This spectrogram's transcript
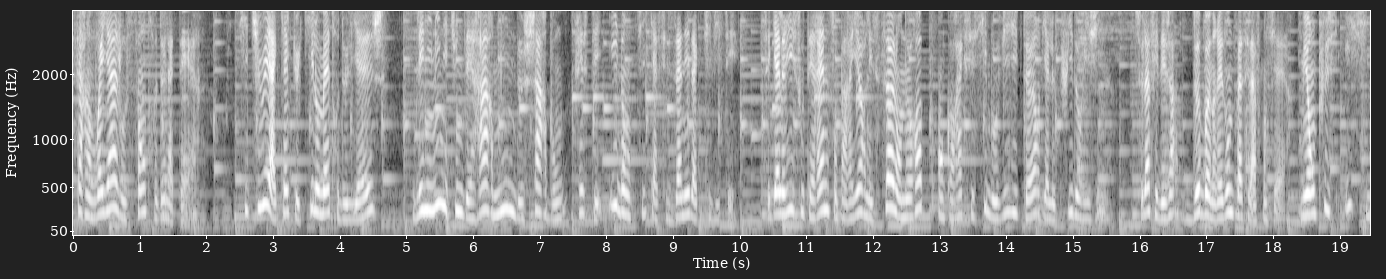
faire un voyage au centre de la Terre. Située à quelques kilomètres de Liège, Blénimine est une des rares mines de charbon restées identiques à ses années d'activité. Ces galeries souterraines sont par ailleurs les seules en Europe encore accessibles aux visiteurs via le puits d'origine. Cela fait déjà deux bonnes raisons de passer la frontière. Mais en plus, ici,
